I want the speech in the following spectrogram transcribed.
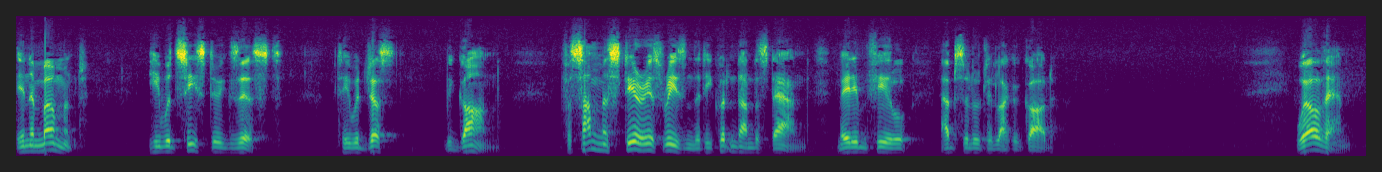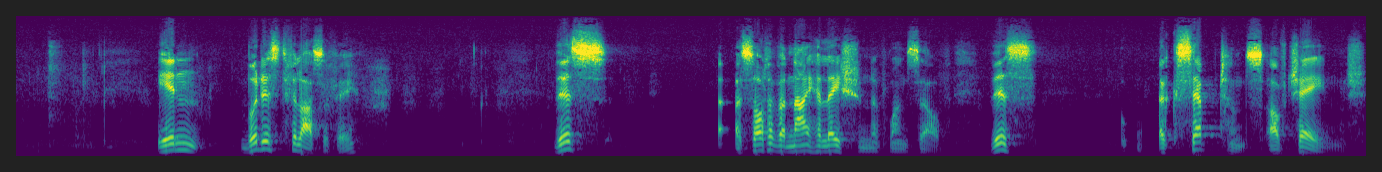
in a moment he would cease to exist, that he would just be gone, for some mysterious reason that he couldn't understand, made him feel absolutely like a god. Well, then, in Buddhist philosophy, this a sort of annihilation of oneself, this acceptance of change,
